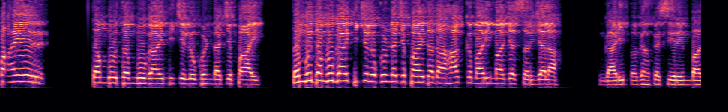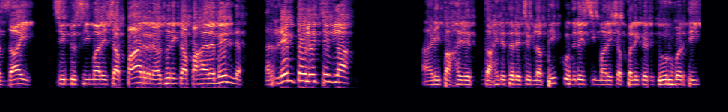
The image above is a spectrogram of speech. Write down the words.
बाहेर. तंबू तंबू गायतीचे लोखंडाचे पाय. तंबू तंबू गायतीचे लोखंडाचे पाय दादा हाक मारी माझ्या सर्जाला. गाडी बघा कशी रेंबा जाई. चेंडू सीमारेषा पार अजून एकदा पाहायला मिळेल. रेमटवले चेंडूला. आणि पाहिले पाहिले तर चेंडूला फेकून दिले सीमारेषा पलीकडे दूरवरती.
